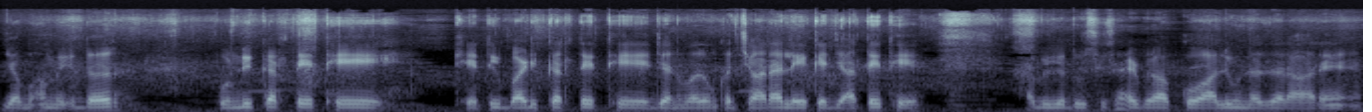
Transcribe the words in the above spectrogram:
जब हम इधर पुंडी करते थे, खेती बाड़ी करते थे, जानवरों का चारा लेके जाते थे, अभी ये दूसरी साइड पे आपको आलू नज़र आ रहे हैं।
